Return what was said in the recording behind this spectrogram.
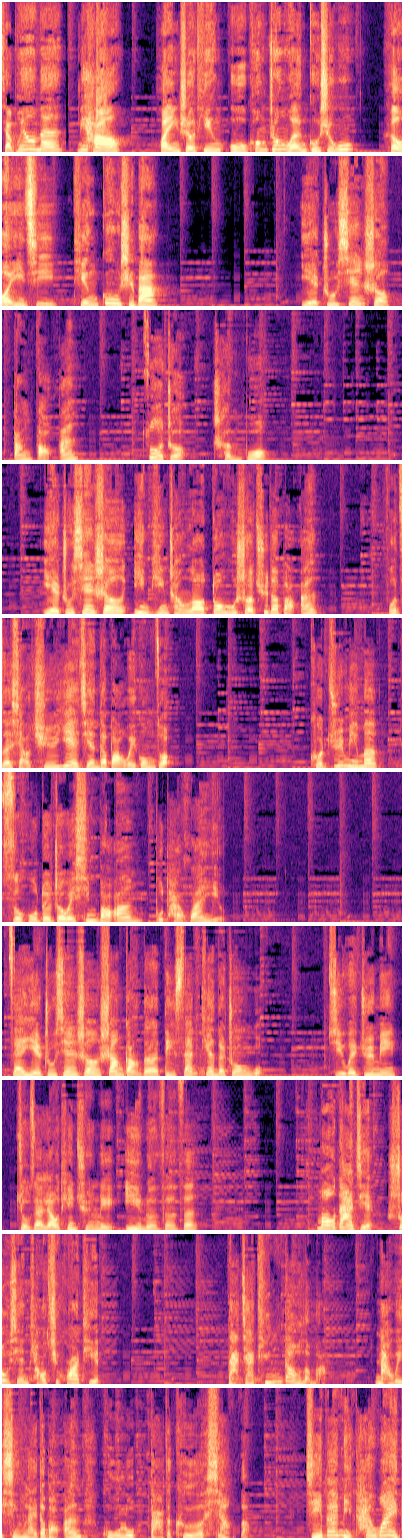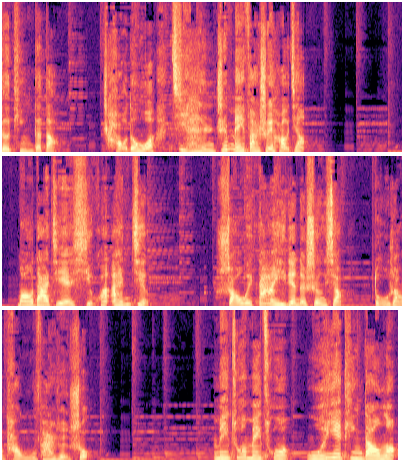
小朋友们，你好，欢迎收听《悟空中文故事屋》，和我一起听故事吧。野猪先生当保安，作者陈波。野猪先生应聘成了动物社区的保安，负责小区夜间的保卫工作。可居民们似乎对这位新保安不太欢迎。在野猪先生上岗的第三天的中午，几位居民就在聊天群里议论纷纷。猫大姐首先挑起话题：“大家听到了吗？那位新来的保安呼噜打得可响了，几百米开外都听得到，吵得我简直没法睡好觉。”猫大姐喜欢安静，稍微大一点的声响。都让他无法忍受。没错，没错，我也听到了。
